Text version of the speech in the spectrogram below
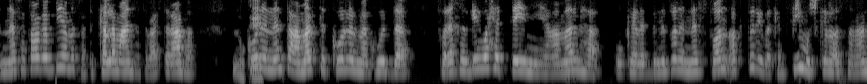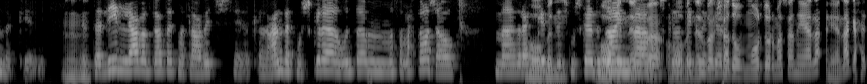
الناس هتعجب بيها مثلا هتتكلم عنها تبقى عايز تلعبها. كون إن أنت عملت كل المجهود ده في الآخر جه واحد تاني عملها وكانت بالنسبة للناس فن أكتر يبقى كان في مشكلة أصلا عندك يعني م- م. أنت ليه اللعبة بتاعتك ما اتلعبتش كان عندك مشكلة وأنت ما صلحتهاش أو ما بن- ركزتش مشكلة هو design بقى بالنسبة مشكلة هو بالنسبة. ل Shadow of Mordor مثلا هي لأ هي نجحت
